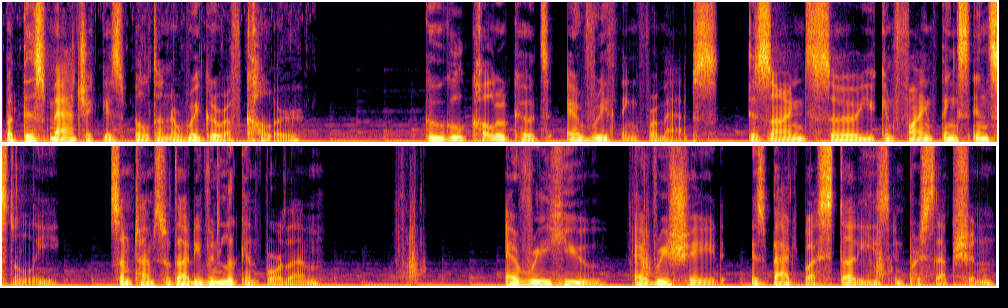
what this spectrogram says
But this magic is built on a rigor of color. Google color codes everything for maps, designed so you can find things instantly, sometimes without even looking for them. Every hue, every shade is backed by studies in perception,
